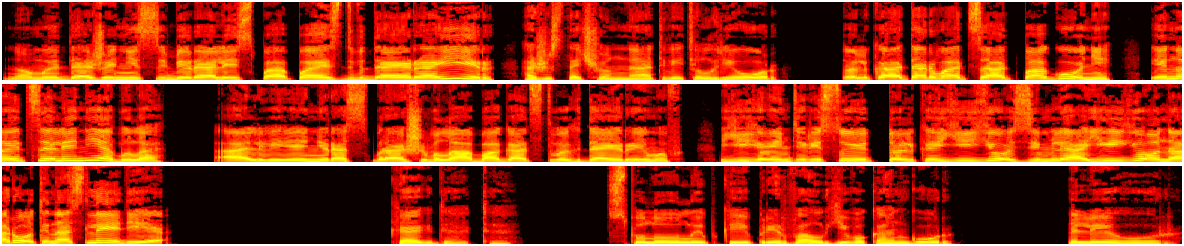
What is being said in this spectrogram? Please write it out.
«Но мы даже не собирались попасть в Дайраир», — ожесточенно ответил Риор. «Только оторваться от погони, иной цели не было. Альвия не расспрашивала о богатствах Дайрымов. Ее интересует только ее земля, ее народ и наследие». «Когда-то с полуулыбкой прервал его кангур. Леор,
